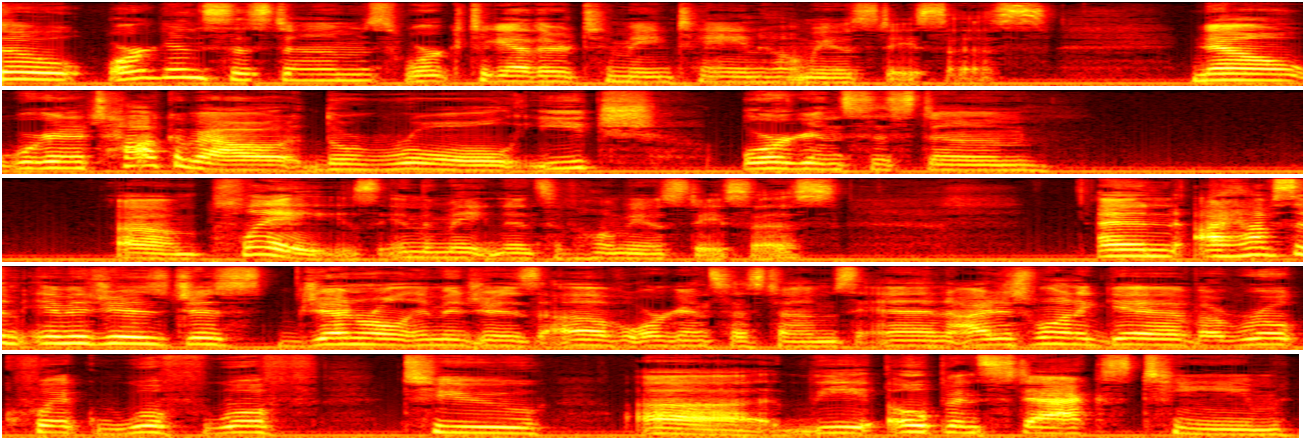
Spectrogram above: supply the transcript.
so organ systems work together to maintain homeostasis. Now, we're going to talk about the role each organ system um, plays in the maintenance of homeostasis. And I have some images, just general images of organ systems, and I just want to give a real quick woof woof to uh, the OpenStax team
